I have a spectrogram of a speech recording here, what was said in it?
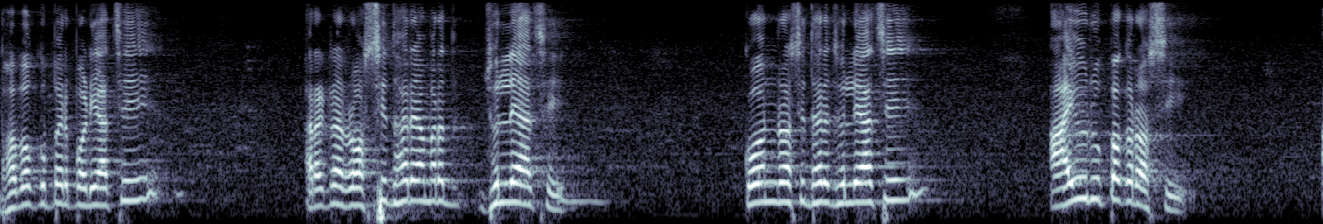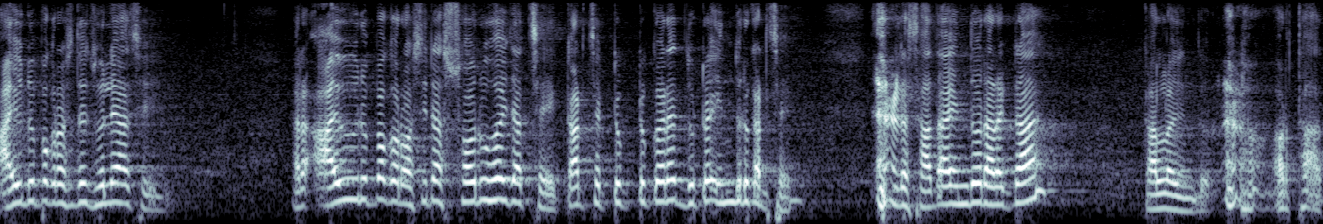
ভবকূপের পড়ে আছি। আর একটা রশি ধরে আমরা ঝুলে আছি। কোন রশি ধরে ঝুলে আছি? আয়ুরূপক রশি। আয়ুরূপক রশি ধরে ঝুলে আছি। আর আয়ুরূপক রশিটা সরু হয়ে যাচ্ছে, কাটছে, টুকটুক করে, দুটো ইন্দুর কাটছে। একটা সাদা ইন্দুর আর একটা কালো ইন্দুর। অর্থাৎ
